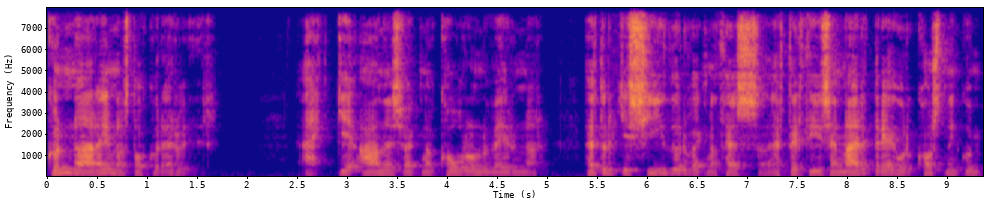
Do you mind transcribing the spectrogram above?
kunna að reynast okkur erfiðir. Ekki aðeins vegna koronaveirunar, heldur ekki síður vegna þess að eftir því sem nær dregur kostningum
